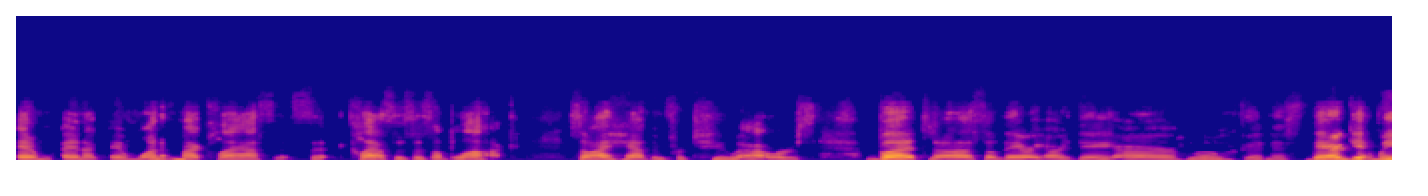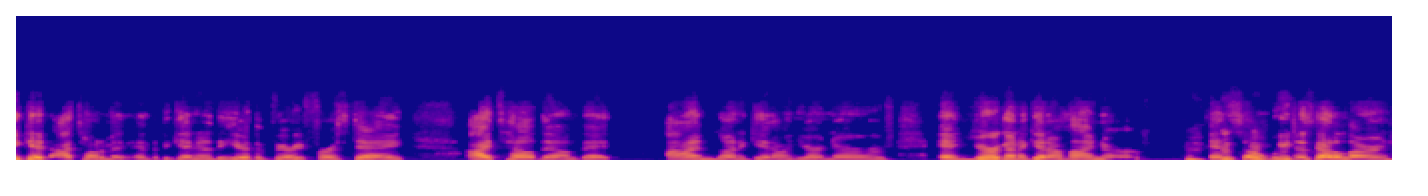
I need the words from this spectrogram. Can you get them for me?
And and and one of my classes classes is a block so i have them for two hours. But uh so they are they are oh goodness. They're get we get i told them in the beginning of the year the very first day i tell them that i'm going to get on your nerve and you're going to get on my nerve. And so we just got to learn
